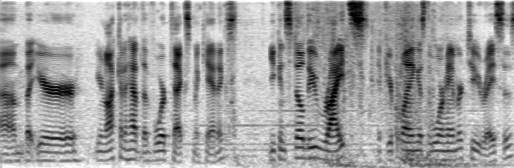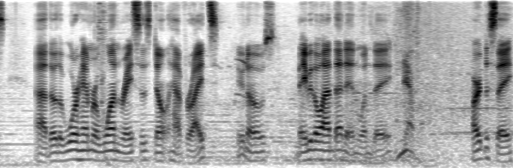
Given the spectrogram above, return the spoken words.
Um, but you're you're not going to have the vortex mechanics. You can still do rights if you're playing as the Warhammer 2 races, uh, though the Warhammer 1 races don't have rights. Who knows? Maybe they'll add that in one day. Never. Hard to say.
